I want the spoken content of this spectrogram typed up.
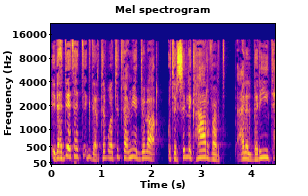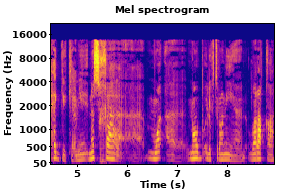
إذا عديتها تقدر تبغى تدفع 100 دولار وترسل لك هارفارد على البريد حقك يعني نسخة آه، مو آه، مو إلكترونية ورقة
